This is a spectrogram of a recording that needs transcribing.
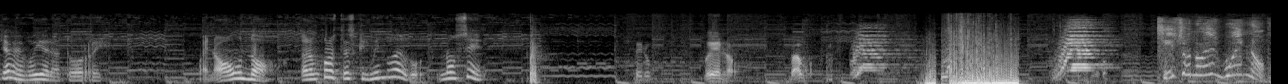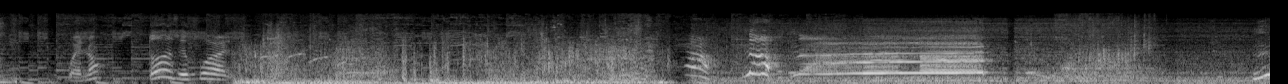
ya me voy a la torre. Bueno, aún no. A lo mejor está escribiendo algo. No sé. Pero, bueno, vamos. Eso no es bueno. Bueno, todo se fue al... ¡No! ¡No! ¡No! ¡No!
